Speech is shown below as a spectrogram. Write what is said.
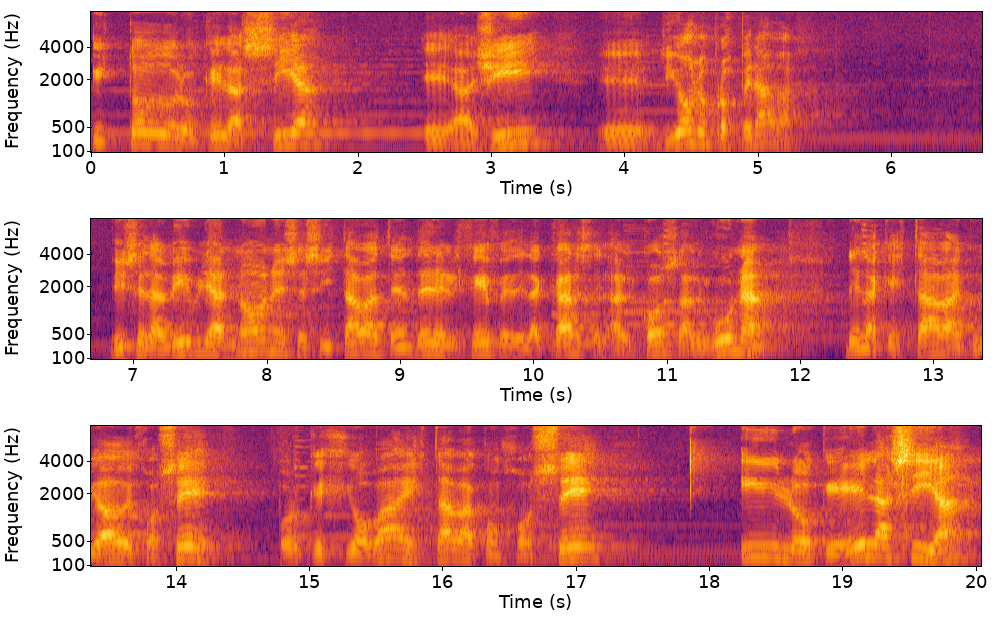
y todo lo que él hacía eh, allí, eh, Dios lo prosperaba. Dice la Biblia, no necesitaba atender el jefe de la cárcel a cosa alguna de la que estaba al cuidado de José, porque Jehová estaba con José y lo que él hacía,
